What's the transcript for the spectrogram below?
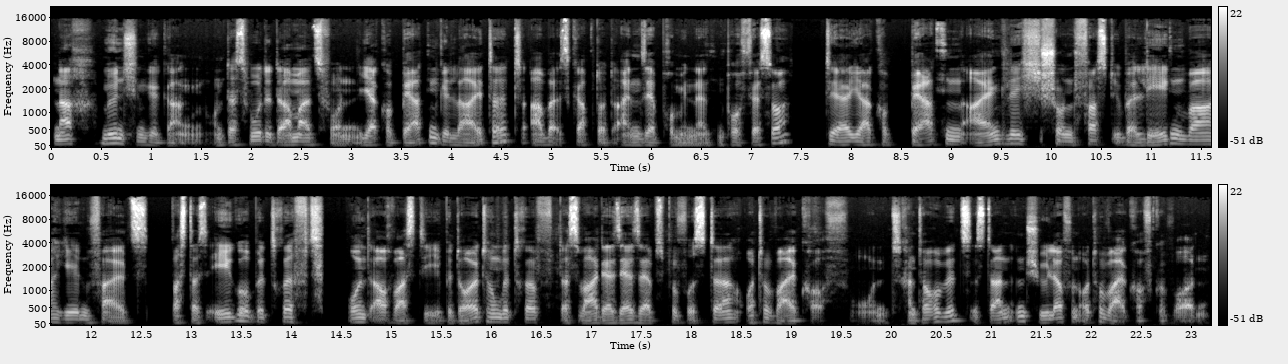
nach München gegangen. Und das wurde damals von Jakob Berten geleitet, aber es gab dort einen sehr prominenten Professor, der Jakob Berten eigentlich schon fast überlegen war, jedenfalls was das Ego betrifft, und auch was die Bedeutung betrifft, das war der sehr selbstbewusste Otto Walkow. Und Kantorowitz ist dann ein Schüler von Otto Walkow geworden.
